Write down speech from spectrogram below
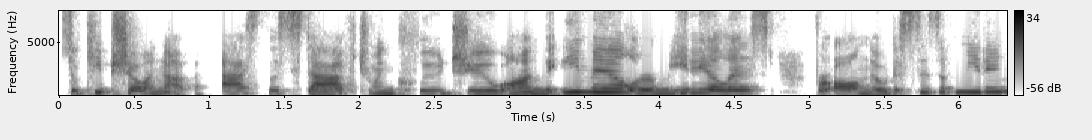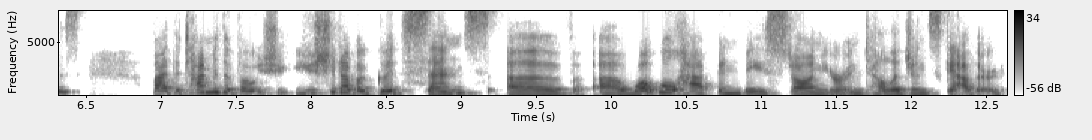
so keep showing up. Ask the staff to include you on the email or media list for all notices of meetings by the time of the vote, you should have a good sense of uh, what will happen based on your intelligence gathered.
